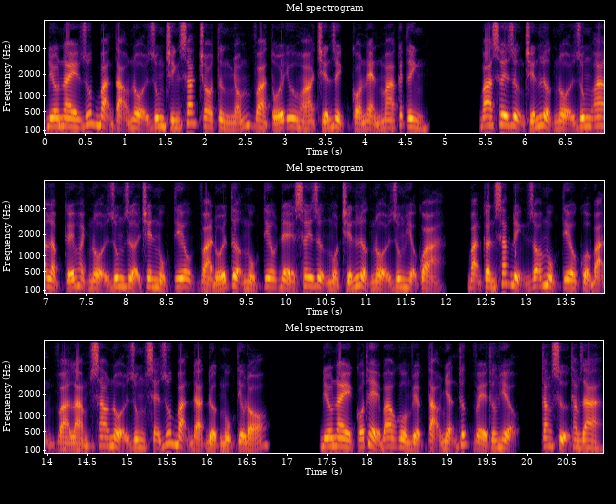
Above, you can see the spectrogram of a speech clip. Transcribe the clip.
Điều này giúp bạn tạo nội dung chính xác cho từng nhóm và tối ưu hóa chiến dịch còn nền marketing. 3. Xây dựng chiến lược nội dung A lập kế hoạch nội dung dựa trên mục tiêu và đối tượng mục tiêu để xây dựng một chiến lược nội dung hiệu quả. Bạn cần xác định rõ mục tiêu của bạn và làm sao nội dung sẽ giúp bạn đạt được mục tiêu đó. Điều này có thể bao gồm việc tạo nhận thức về thương hiệu, tăng sự tham gia.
